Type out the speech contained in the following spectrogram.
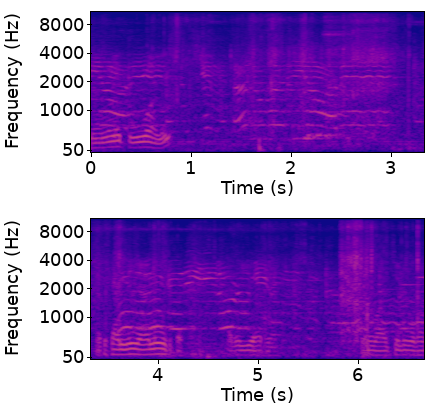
ഞങ്ങൾ പോവാണ്. കണ്ണി ഞാനും കൊടുക്കട്ടെ അറിയാറില്ല ഞാൻ കൂടെ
